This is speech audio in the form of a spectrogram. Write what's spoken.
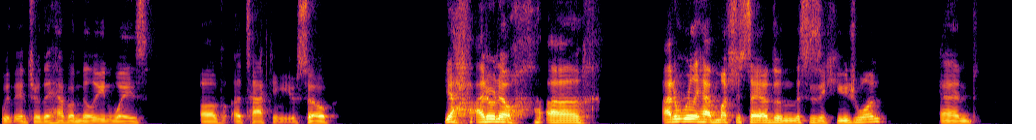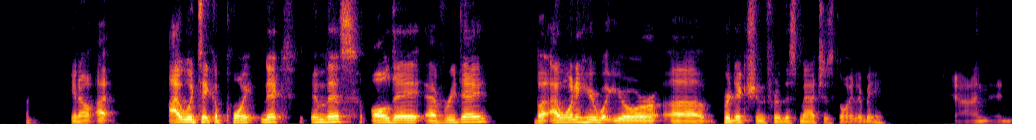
with Inter. They have a million ways of attacking you. So, yeah, I don't know. Uh, I don't really have much to say other than this is a huge one, and you know, I I would take a point, Nick, in this all day, every day. But I want to hear what your uh, prediction for this match is going to be. Yeah, and, and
